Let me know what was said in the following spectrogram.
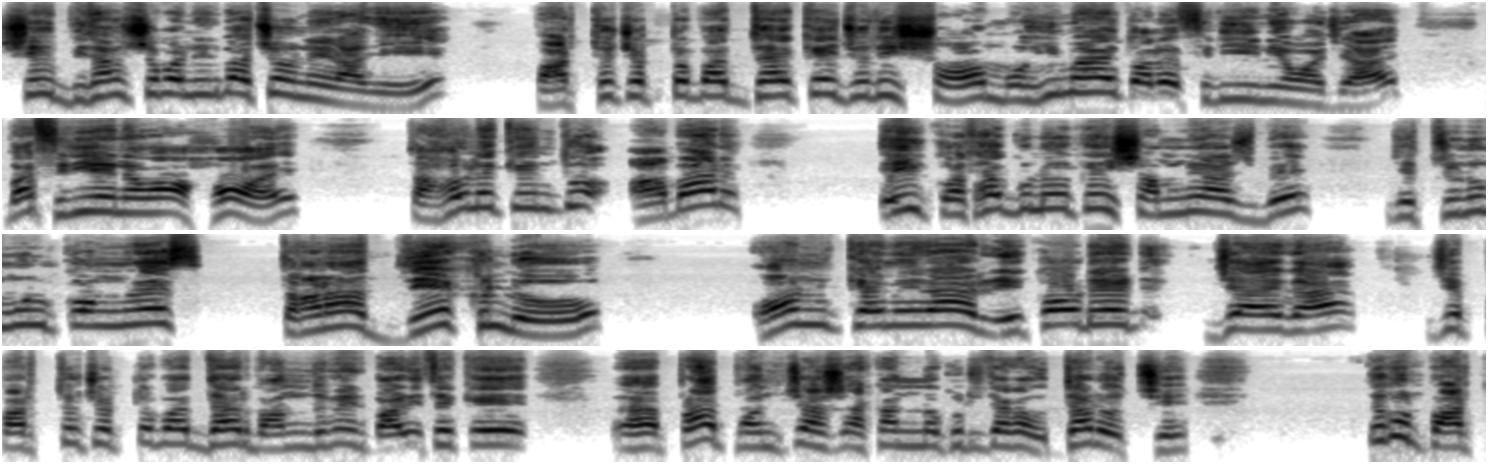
সেই বিধানসভা নির্বাচনের আগে পার্থ চট্টোপাধ্যায়কে যদি স্বমহিমায় দলে ফিরিয়ে নেওয়া যায় বা ফিরিয়ে নেওয়া হয়, তাহলে কিন্তু আবার এই কথাগুলোকেই সামনে আসবে যে তৃণমূল কংগ্রেস তারা দেখল অন ক্যামেরা রেকর্ডেড জায়গা যে পার্থ চট্টোপাধ্যায়ের বান্ধবীর বাড়ি থেকে প্রায় পঞ্চাশ একান্ন কোটি টাকা উদ্ধার হচ্ছে। দেখুন পার্থ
